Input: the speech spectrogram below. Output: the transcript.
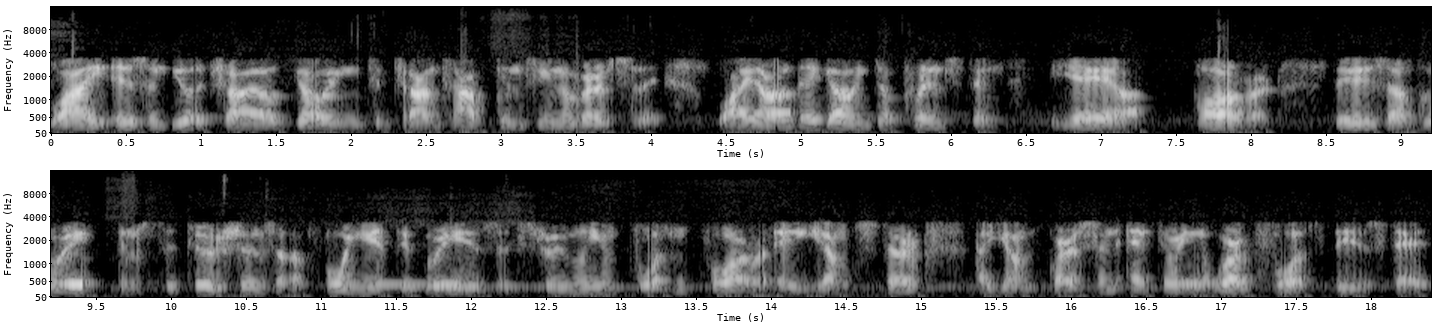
Why isn't your child going to Johns Hopkins University? Why aren't they going to Princeton, Yale, Harvard? These are great institutions, and a four-year degree is extremely important for a youngster, a young person entering the workforce these days.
